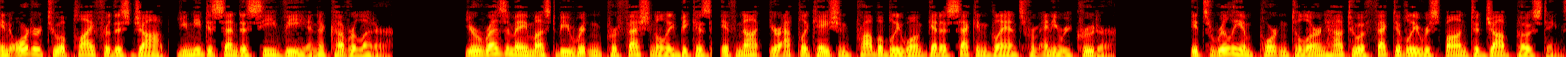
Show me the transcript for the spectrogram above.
In order to apply for this job, you need to send a CV and a cover letter. Your resume must be written professionally because, if not, your application probably won't get a second glance from any recruiter. It's really important to learn how to effectively respond to job postings.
